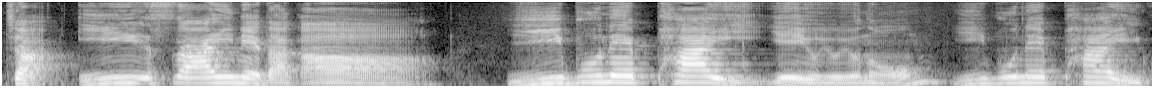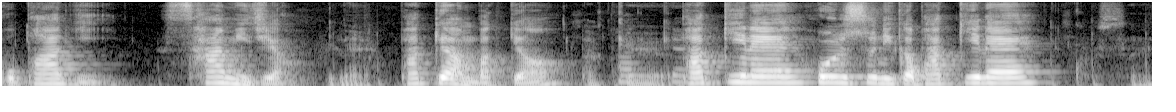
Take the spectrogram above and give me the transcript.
자 이 사인에다가 2분의 파이 얘요 요 요 놈 2분의 파이 곱하기 3이죠 네. 바뀌어 안 바뀌어? 바뀌어요. 바뀌어요. 바뀌네 홀수니까 바뀌네 코사인.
